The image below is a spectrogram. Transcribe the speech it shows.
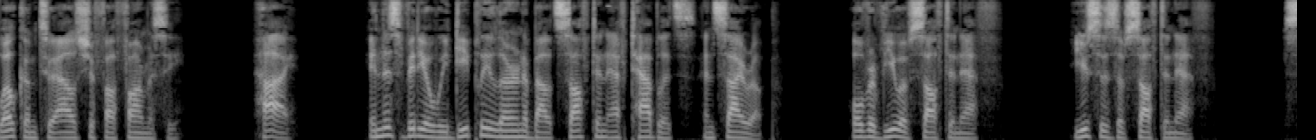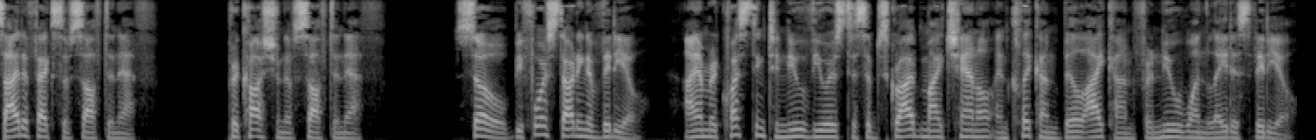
Welcome to Al Shifa Pharmacy. Hi. In this video, we deeply learn about Softin F tablets and syrup. Overview of Softin F. Uses of Softin F. Side effects of Softin F. Precaution of Softin F. So, before starting a video, I am requesting to new viewers to subscribe my channel and click on bell icon for new one latest video.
